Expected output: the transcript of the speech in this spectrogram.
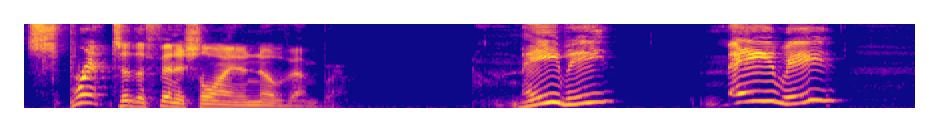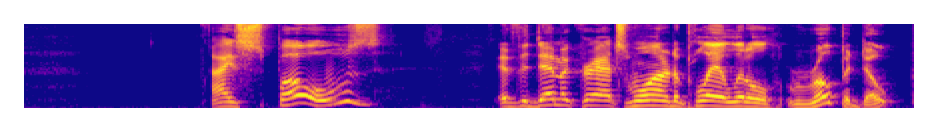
sprint to the finish line in November. Maybe, maybe. I suppose if the Democrats wanted to play a little rope a dope,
